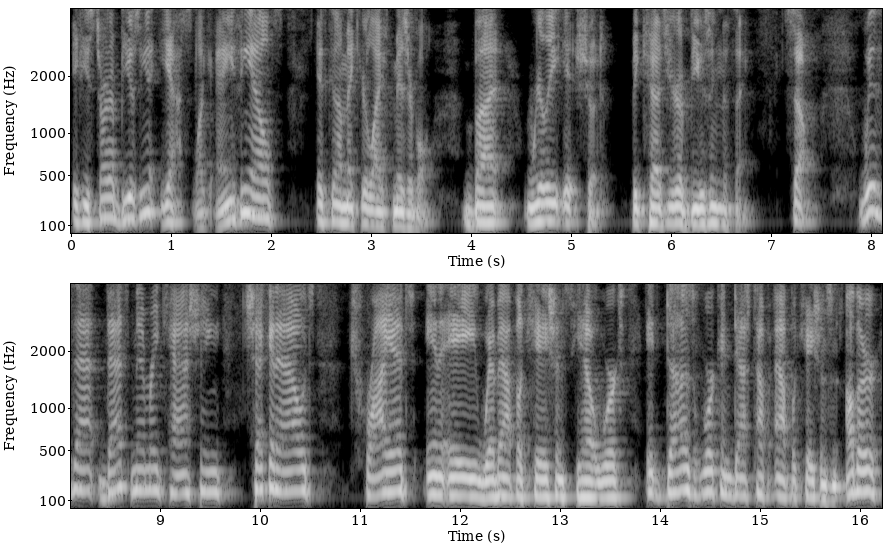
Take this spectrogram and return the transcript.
If you start abusing it, yes, like anything else, it's going to make your life miserable. But really it should because you're abusing the thing. So, with that, that's memory caching. Check it out. Try it in a web application, see how it works. It does work in desktop applications and other.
